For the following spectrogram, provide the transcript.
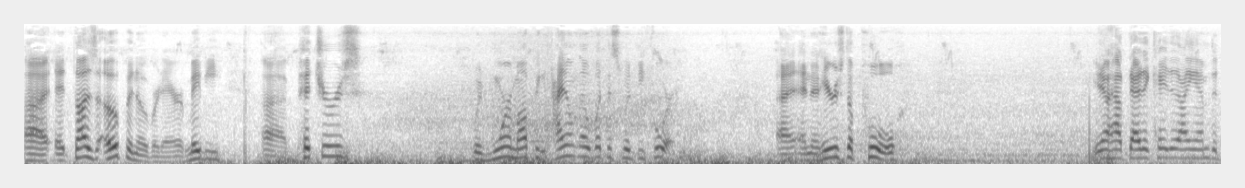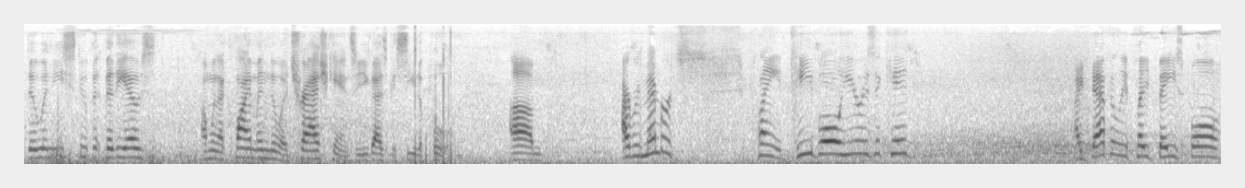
Uh, it does open over there. Maybe uh, pitchers would warm up. And I don't know what this would be for. Uh, and then here's the pool. You know how dedicated I am to doing these stupid videos? I'm to climb into a trash can so you guys can see the pool. Um, I remember playing t-ball here as a kid. I definitely played baseball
